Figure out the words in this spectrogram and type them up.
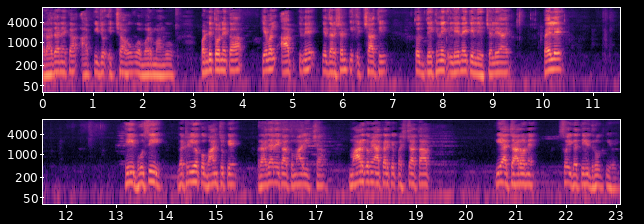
राजा ने कहा, आपकी जो इच्छा हो वह वर मांगो। पंडितों ने कहा, केवल आपने के दर्शन की इच्छा थी तो देखने, लेने के लिए चले आए। पहले ही भूसी गठरियों को बाँध चुके। राजा ने कहा, तुम्हारी इच्छा। मार्ग में आकर के पश्चाताप किया चारों ने। सोई गति हुई, ध्रुव की हुई।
